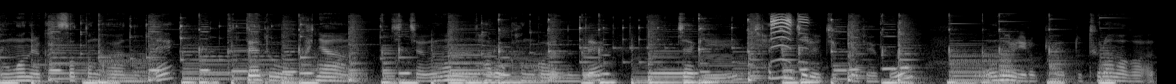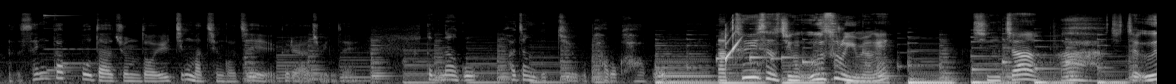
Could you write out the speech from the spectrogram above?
응원을 갔었던 거였는데 그때도 그냥 진짜 응원하러 간 거였는데 갑자기 챌린지를 찍게 되고 오늘 이렇게 또 드라마가 생각보다 좀 더 일찍 마친 거지 그래가지고 이제 끝나고 화장 못 지우고 바로 가고 나 트윗에서 지금 으스로 유명해? 진짜? 아 진짜 으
